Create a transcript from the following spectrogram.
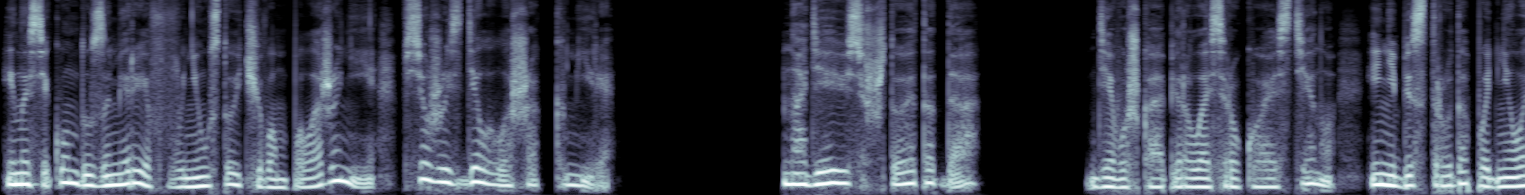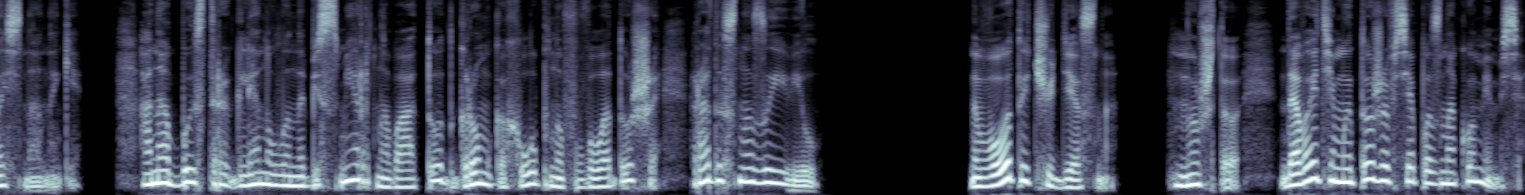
и, на секунду замерев в неустойчивом положении, все же сделала шаг к Мире. «Надеюсь, что это да». Девушка оперлась рукой о стену и не без труда поднялась на ноги. Она быстро глянула на бессмертного, а тот, громко хлопнув в ладоши, радостно заявил. «Вот и чудесно. Ну что, давайте мы тоже все познакомимся».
